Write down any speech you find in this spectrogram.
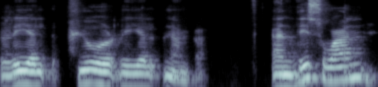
real, pure real number. And this one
